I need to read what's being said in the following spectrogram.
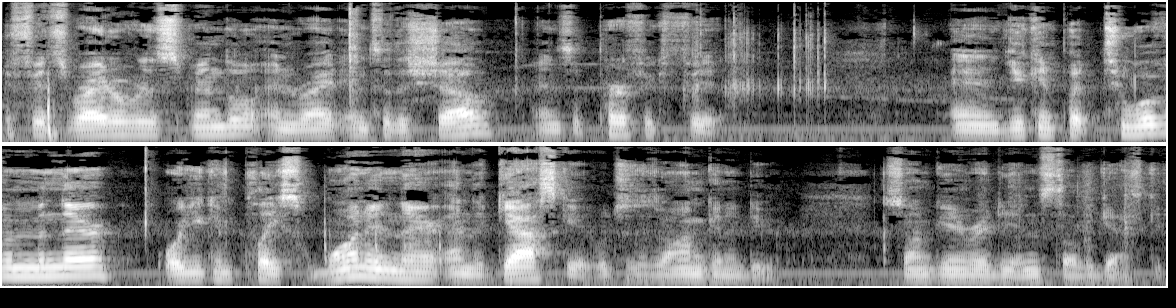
it fits right over the spindle and right into the shell and it's a perfect fit. And you can put two of them in there or you can place one in there and the gasket, which is what I'm gonna do. So I'm getting ready to install the gasket.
